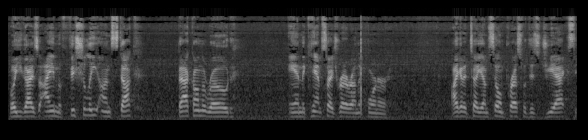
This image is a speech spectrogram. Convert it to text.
Well, you guys, I am officially unstuck, back on the road, and the campsite's right around the corner. I gotta tell you, I'm so impressed with this GX.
